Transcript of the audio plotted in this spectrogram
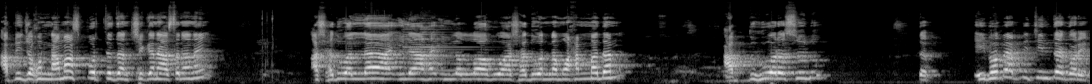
আপনি যখন নামাজ পড়তে যান, সেখানে আসে না নাই? আসাদু আল্লাহ ইলাহা ইল্লাল্লাহু আসাদু আন্না মুহাম্মাদান আব্দুহু রাসূলু। তা এইভাবে আপনি চিন্তা করেন।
